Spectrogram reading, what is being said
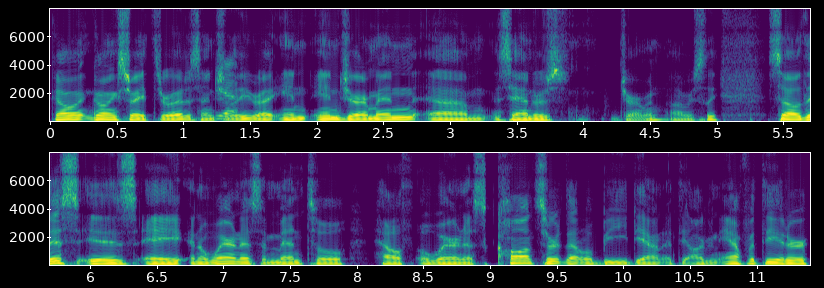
going going straight through it, essentially, Yeah. right? In in German, um, Sandra's German, obviously. So this is a an awareness, a mental health awareness concert that will be down at the Ogden Amphitheater.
